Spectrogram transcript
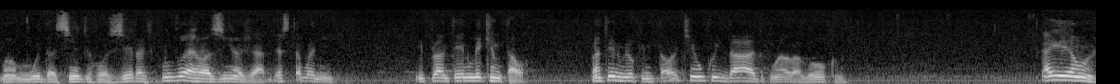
uma mudazinha de roseira, com duas rosinhas já, desse tamanho. E plantei no meu quintal. Plantei no meu quintal e tinha um cuidado com ela louco. Né? Aí, uns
